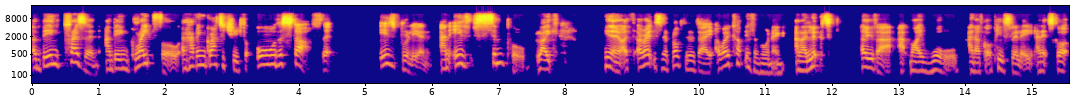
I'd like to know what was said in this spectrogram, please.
of being present and being grateful and having gratitude for all the stuff that is brilliant and is simple. Like, you know, I, I wrote this in a blog the other day. I woke up the other morning and I looked over at my wall and I've got a peace lily and it's got,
